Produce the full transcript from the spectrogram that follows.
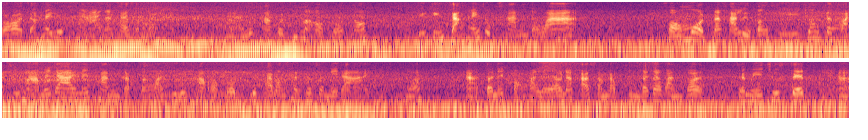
ก็จะให้ลูกค้านะคะสำหรับอ่าลูกค้าคนที่มาออกรถเนาะจริงๆสั่งให้ทุกคันแต่ว่าของหมดนะคะ หรือบางทีช่วงจังหวะที่มาไม่ได้ไม่ทันกับจังหวะที่ลูกค้าออกรถลูกค้าบางท่านก็จะไม่ได้เนาะอะตอนนี้ของมาแล้วนะคะสำหรับคุณรัตวันก็จะมีชุดเซ็ตอ่า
